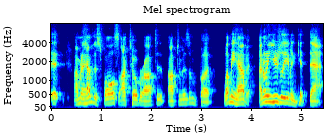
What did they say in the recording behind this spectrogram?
it, I'm going to have this false October opti- optimism, but let me have it. I don't usually even get that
